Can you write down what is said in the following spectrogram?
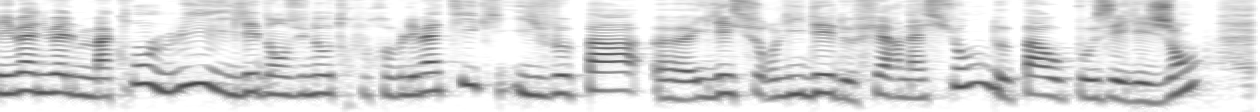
Mais Emmanuel Macron, lui, il est dans une autre problématique. Il veut pas, il est sur l'idée de faire nation, de pas opposer les gens. Ah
